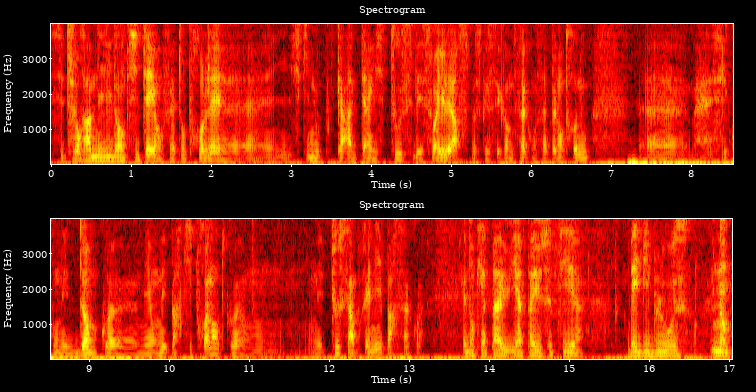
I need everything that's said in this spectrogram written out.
c'est toujours ramener l'identité en fait au projet. Euh, ce qui nous caractérise tous, les Swilers, parce que c'est comme ça qu'on s'appelle entre nous, euh, bah, c'est qu'on est dedans, quoi. Mais on est partie prenante, quoi. On, est tous imprégnés par ça, quoi. Et donc il n'y a, pas eu, a pas eu ce petit euh, baby blues Non.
